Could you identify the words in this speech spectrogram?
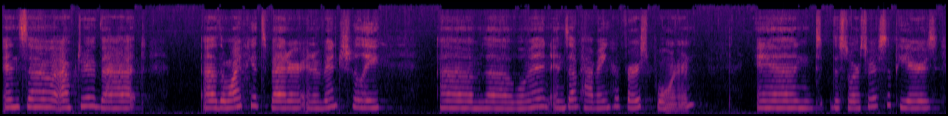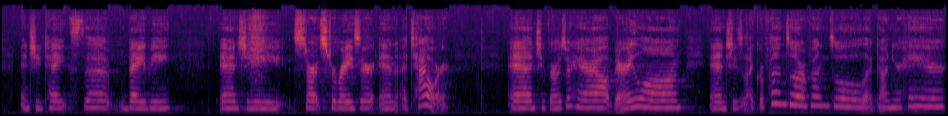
and so after that, uh, the wife gets better, and eventually, um, the woman ends up having her firstborn. And the sorceress appears, and she takes the baby, and she starts to raise her in a tower. And she grows her hair out very long, and she's like, Rapunzel, Rapunzel, let down your hair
